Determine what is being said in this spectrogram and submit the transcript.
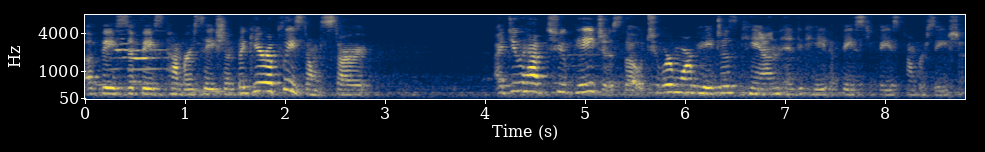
a face to face conversation. But please don't start. I do have two pages though. Two or more pages can indicate a face to face conversation.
